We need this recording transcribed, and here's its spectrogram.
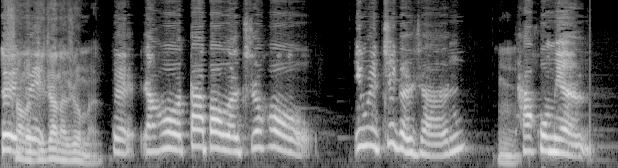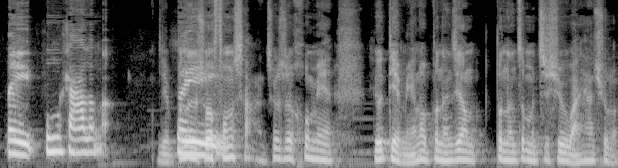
对上了 B 站的热门。对，然后大爆了之后，因为这个人嗯，他后面被封杀了嘛，也不能说封杀，就是后面有点名了，不能这样，不能这么继续玩下去了。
